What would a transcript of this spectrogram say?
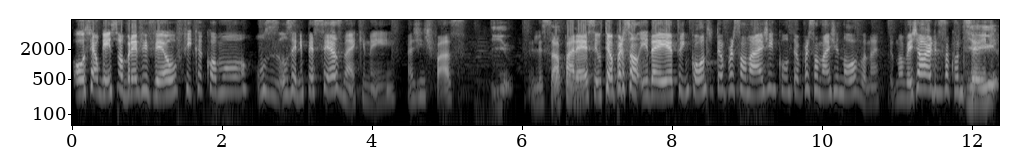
Ou se alguém sobreviveu, fica como os, os NPCs, né? Que nem a gente faz. E Eles aparecem, o teu person... e daí tu encontra o teu personagem com o teu personagem novo, né? Eu não vejo a hora disso acontecer. E aí,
